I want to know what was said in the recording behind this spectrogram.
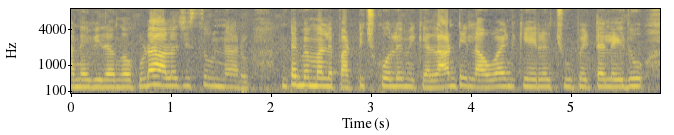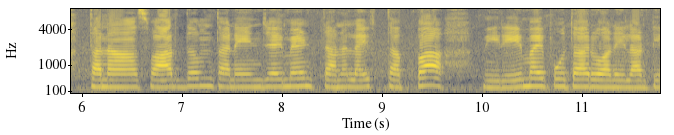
అనే విధంగా కూడా ఆలోచిస్తూ ఉన్నారు. అంటే మిమ్మల్ని పట్టించుకోలే మీకు ఎలాంటి లవ్ అండ్ కేర్ చూపెట్టలేదు. తన స్వార్థం తన ఎంజాయ్మెంట్ తన లైఫ్ తప్ప మీరేమైపోతారు అనే ఇలాంటి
